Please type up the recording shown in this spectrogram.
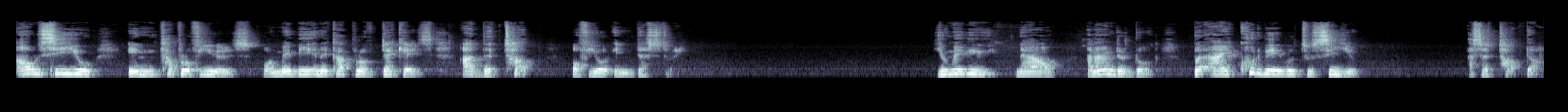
I will see you in a couple of years or maybe in a couple of decades at the top of your industry. You may be now an underdog, but I could be able to see you as a top dog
